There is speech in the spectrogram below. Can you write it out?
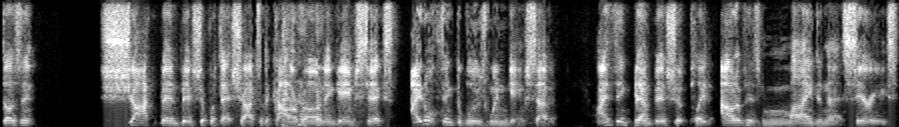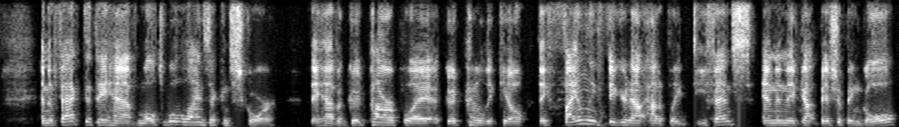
doesn't shock Ben Bishop with that shot to the collarbone in game six, I don't think the Blues win game seven. I think Ben yeah. Bishop played out of his mind in that series. And the fact that they have multiple lines that can score, they have a good power play, a good penalty kill. They finally figured out how to play defense, and then they've got Bishop in goal.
